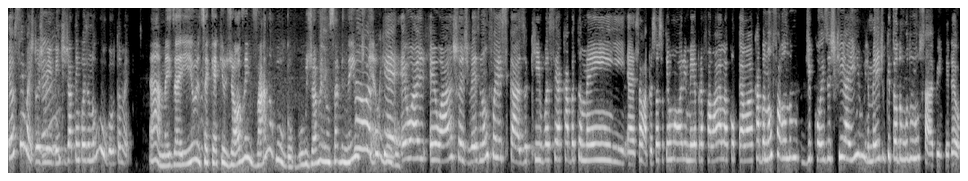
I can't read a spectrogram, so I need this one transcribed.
Eu sei, mas 2020 já tem coisa no Google também. Ah, mas aí você quer que o jovem vá no Google. O jovem não sabe nem o que é, Porque o Google. eu, a- eu acho, às vezes, não foi esse caso, que você acaba também, é, sei lá, a pessoa só tem uma hora e meia pra falar, ela, ela acaba não falando de coisas que aí, mesmo que todo mundo não sabe, entendeu?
